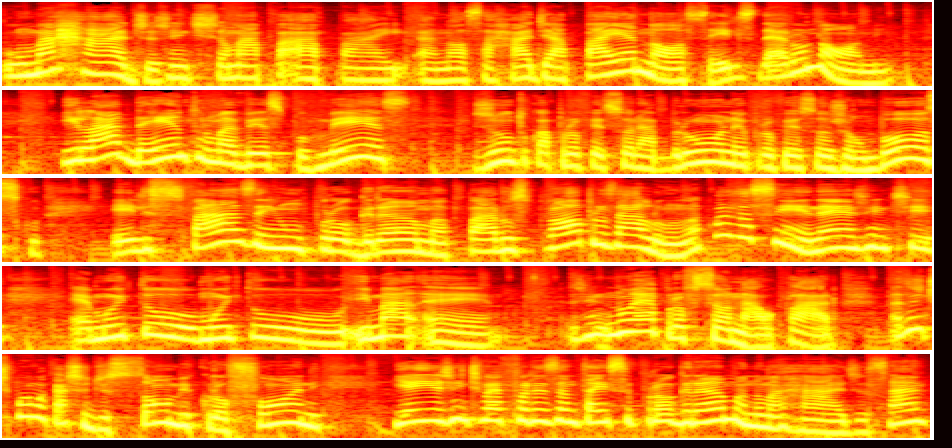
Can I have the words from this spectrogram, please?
uma rádio, a gente chama a APAI, a nossa rádio APAI é nossa, eles deram o nome. E lá dentro, uma vez por mês, junto com a professora Bruna e o professor João Bosco, eles fazem um programa para os próprios alunos. Uma coisa assim, né? A gente é muito, muito. É, não é profissional, claro, mas a gente põe uma caixa de som, microfone, e aí a gente vai apresentar esse programa numa rádio, sabe?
